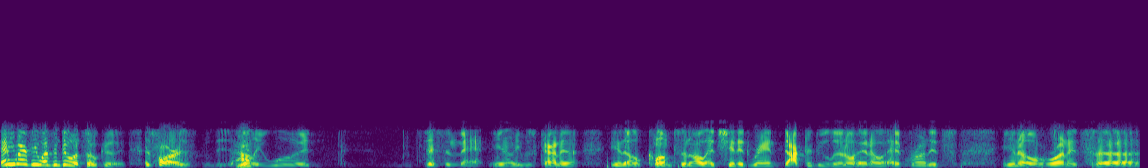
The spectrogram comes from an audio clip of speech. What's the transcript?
Eddie Murphy wasn't doing so good as far as Hollywood. This and that, you know, he was kind of, you know, Klumps and all that shit. Had ran Doctor Dolittle had had run its, you know, run its uh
